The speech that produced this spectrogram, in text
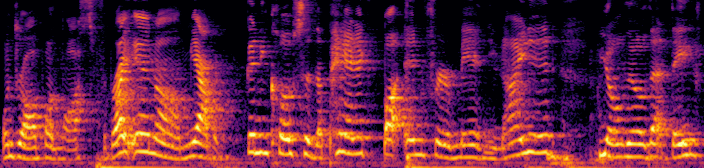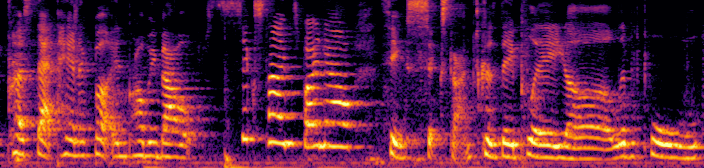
one draw, one loss for Brighton. Um, yeah, we're getting close to the panic button for Man United. You all know that they've pressed that panic button probably about six times by now. I think six times because they played uh, Liverpool.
